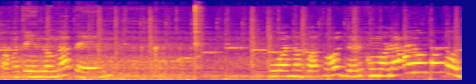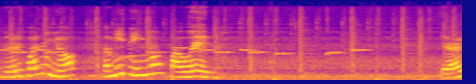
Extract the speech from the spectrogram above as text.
papatayin lang natin. Kuha na pot holder. Kung wala kayong pot holder, pwede nyo gamitin yung towel. Yan,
